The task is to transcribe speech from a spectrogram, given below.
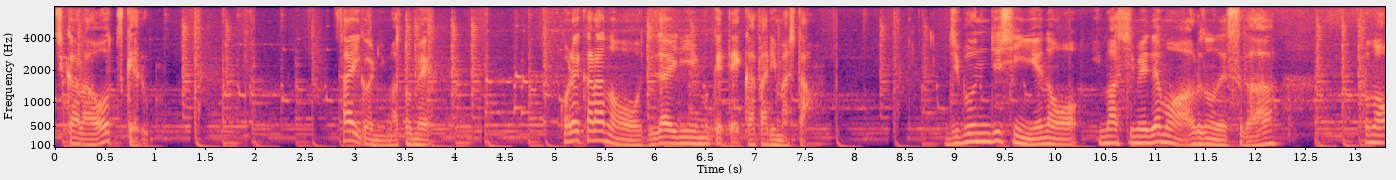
力をつける。最後にまとめ。これからの時代に向けて語りました。自分自身への戒めでもあるのですがこの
